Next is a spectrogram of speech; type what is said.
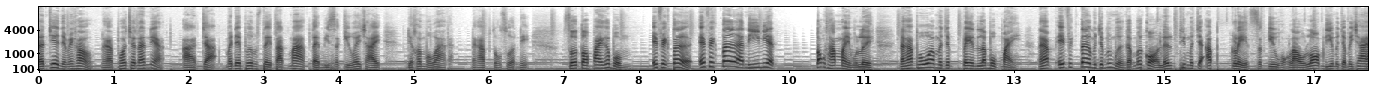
ดันเจียนยังไม่เข้านะครับ เพราะฉะนั้นเนี่ยอาจจะไม่ได้เพิ่มสเตตัสมาก แต่มีสกิลให้ใช้ เดี๋ยวค่อยมาว่ากันนะครับ ตรงส่วนนี้ ส่วนต่อไปครับผมเอฟเฟกเตอร์เอฟเฟกเตอร์อันนี้เนี่ยต้องทำใหม่หมดเลยนะครับ เพราะว่ามันจะเป็นระบบใหม่นะครับเอฟเฟกเตอร์มันจะไม่เหมือนกับเมื่อก่อนแล้วที่มันจะอัปเกรดสกิลของเรารอบนี้มันจะไม่ใช่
